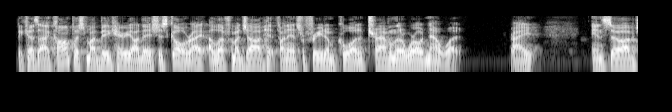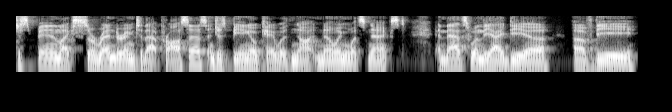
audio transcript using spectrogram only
because I accomplished my big, hairy, audacious goal, right? I left my job, hit financial freedom. Cool. I'm traveling the world. Now what? Right. And so I've just been like surrendering to that process and just being okay with not knowing what's next. And that's when the idea of the,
